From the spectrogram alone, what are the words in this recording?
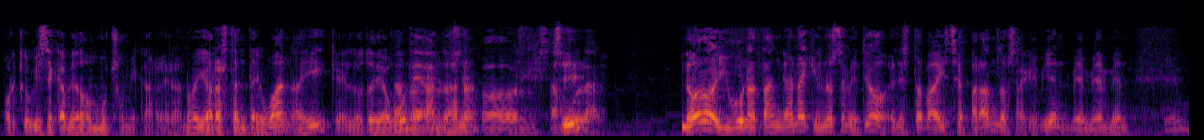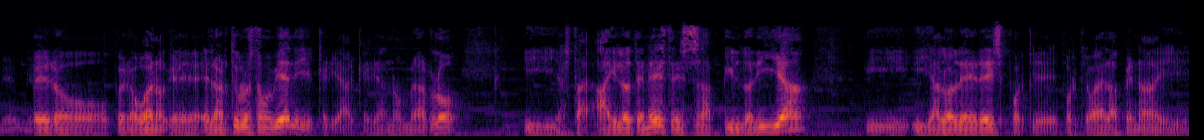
porque hubiese cambiado mucho mi carrera, ¿no? Y ahora está en Taiwán, ahí, que el otro día hubo una tangana. ¿Sí? No, no, y hubo una tangana que él no se metió, él estaba ahí separando, o sea que bien, bien, bien, bien. Pero, pero bueno, que el artículo está muy bien y quería, quería nombrarlo y ya está. Ahí lo tenéis, tenéis esa pildorilla y, ya lo leeréis porque, porque vale la pena y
